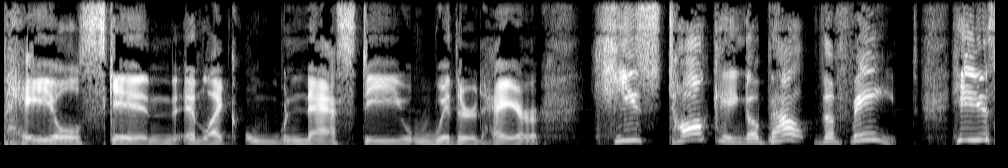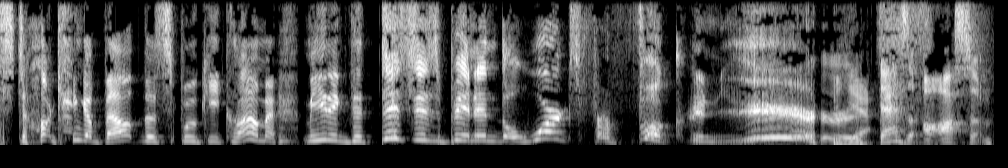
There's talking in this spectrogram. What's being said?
pale skin and like nasty, withered hair. He's talking about the fiend. He is talking about the spooky clown meaning that this has been in the works for fucking years. Yes. That's awesome.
